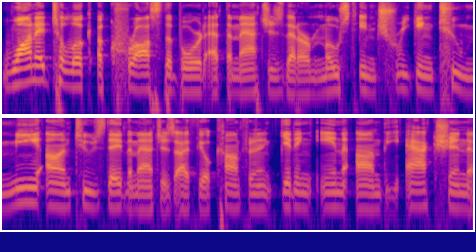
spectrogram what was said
Wanted to look across the board at the matches that are most intriguing to me on Tuesday. The matches I feel confident getting in on the action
